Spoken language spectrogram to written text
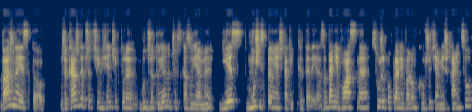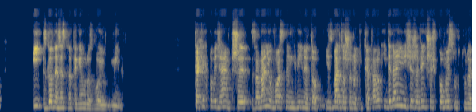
Ważne jest to, że każde przedsięwzięcie, które budżetujemy czy wskazujemy, jest, musi spełniać takie kryteria. Zadanie własne służy poprawie warunków życia mieszkańców i zgodne ze strategią rozwoju gminy. Tak jak powiedziałem, przy zadaniu własnym gminy to jest bardzo szeroki katalog i wydaje mi się, że większość pomysłów, które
